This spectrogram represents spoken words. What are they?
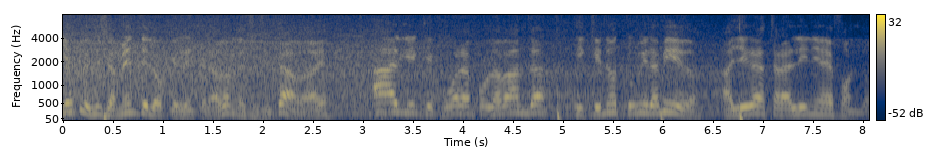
Y es precisamente lo que el entrenador necesitaba, ¿eh? Alguien que jugara por la banda y que no tuviera miedo a llegar hasta la línea de fondo.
